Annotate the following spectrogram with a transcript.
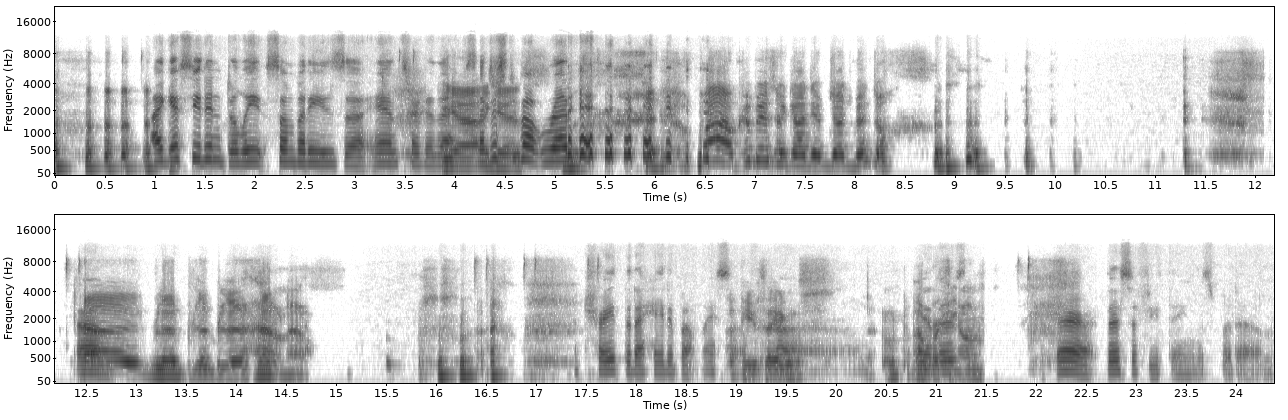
I guess you didn't delete somebody's uh, answer to that. Yeah, I I just guess. about read it. wow, could be so goddamn judgmental. um, uh, blah, blah, blah. I don't know. a trait that I hate about myself. A few things Uh, I'm yeah, working on. there, there's a few things, but um,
